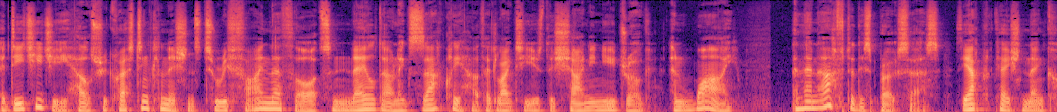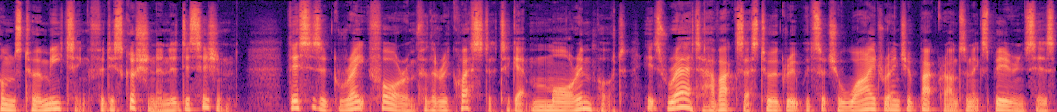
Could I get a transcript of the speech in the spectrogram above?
a DTG helps requesting clinicians to refine their thoughts and nail down exactly how they'd like to use the shiny new drug and why. And then after this process, the application then comes to a meeting for discussion and a decision. This is a great forum for the requester to get more input. It's rare to have access to a group with such a wide range of backgrounds and experiences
